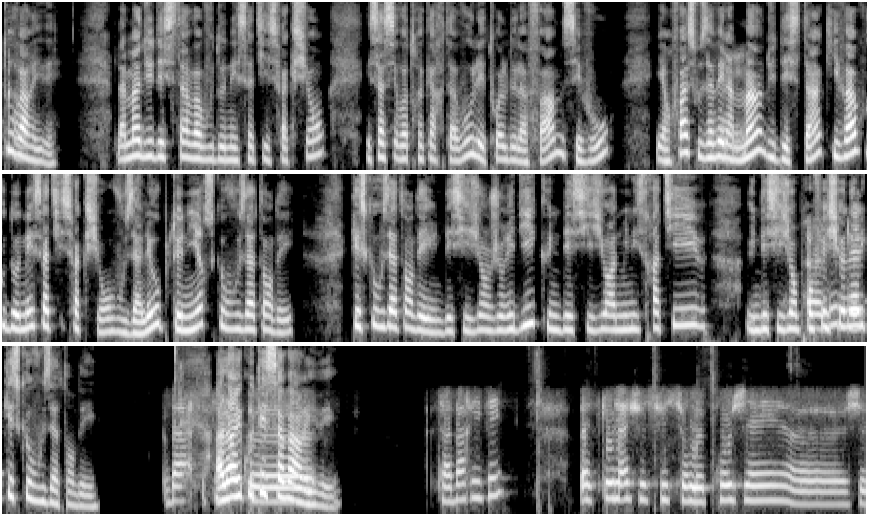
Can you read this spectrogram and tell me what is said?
Tout va arriver. La main du destin va vous donner satisfaction. Et ça, c'est votre carte à vous, l'étoile de la femme, c'est vous. Et en face, vous avez la main du destin qui va vous donner satisfaction. Vous allez obtenir ce que vous attendez. Qu'est-ce que vous attendez? Une décision juridique, une décision administrative, une décision euh, professionnelle? Qu'est-ce que vous attendez? Bah, Alors écoutez, ça va arriver. Ça va arriver parce que là, je suis sur le projet. Euh, je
